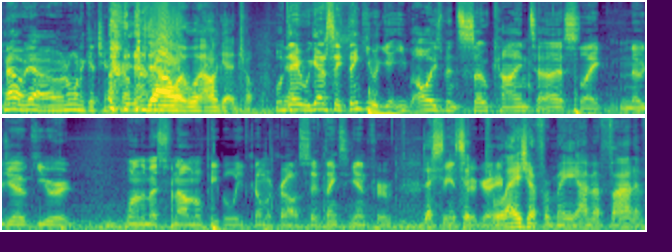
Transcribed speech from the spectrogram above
No, yeah, I don't want to get you in trouble. no, I won't- I'll get in trouble. Well, Yeah. Dave, we got to say thank you again. You've always been so kind to us. Like, no joke, you're one of the most phenomenal people we've come across. So thanks again for Listen, being it's so a great. pleasure for me. I'm a fan of,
